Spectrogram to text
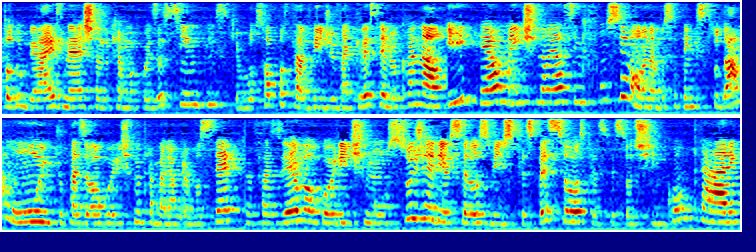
todo o gás, né? Achando que é uma coisa simples, que eu vou só postar vídeo e vai crescer meu canal. E realmente não é assim que funciona. Você tem que estudar muito, fazer o algoritmo trabalhar para você, para fazer o algoritmo sugerir os seus vídeos para as pessoas, para as pessoas te encontrarem.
